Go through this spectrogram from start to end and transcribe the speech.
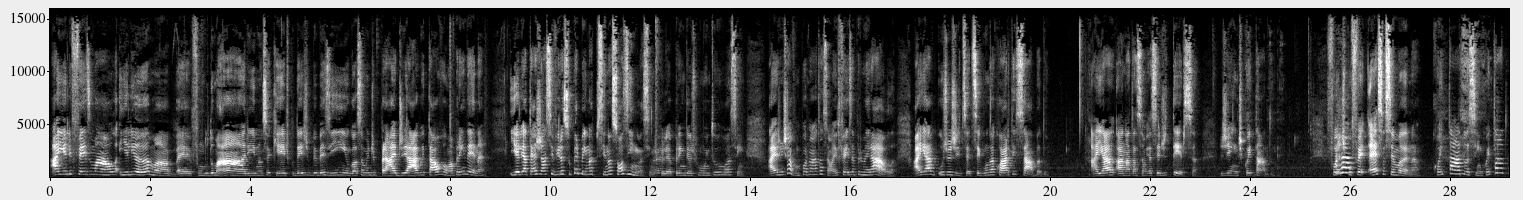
Aí ele fez uma aula e ele ama é, fundo do mar e não sei o que, tipo, desde bebezinho, gosta muito de praia, de água e tal, vamos aprender, né? E ele até já se vira super bem na piscina sozinho, assim, tipo, ele aprendeu, tipo, muito assim. Aí a gente, ah, vamos pôr na natação. Aí fez a primeira aula. Aí a, o jiu-jitsu é de segunda, quarta e sábado. Aí a, a natação ia ser de terça. Gente, coitado. Foi, tipo, essa semana, coitado, assim, coitado.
